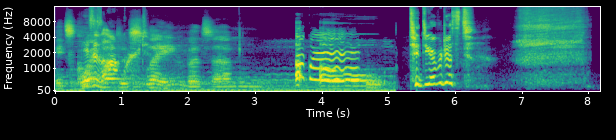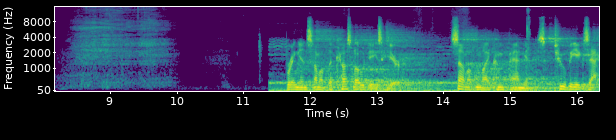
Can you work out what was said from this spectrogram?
It's quite this is hard to awkward. explain, but um, Oh. Did you ever just. Bring in some of the custodians here. Some of my companions, to be exact.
